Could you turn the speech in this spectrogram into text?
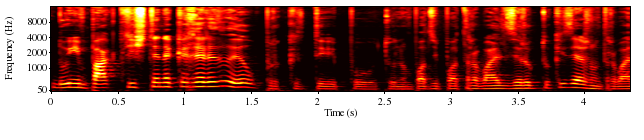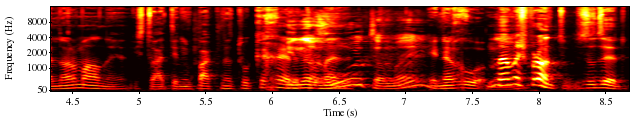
do impacto que isto tem na carreira dele. Porque, tipo, tu não podes ir para o trabalho e dizer o que tu quiseres, num trabalho normal, né? Isto vai ter impacto na tua carreira. E na também, né? rua também? E na rua. Não. Não, mas pronto, estou a dizer.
